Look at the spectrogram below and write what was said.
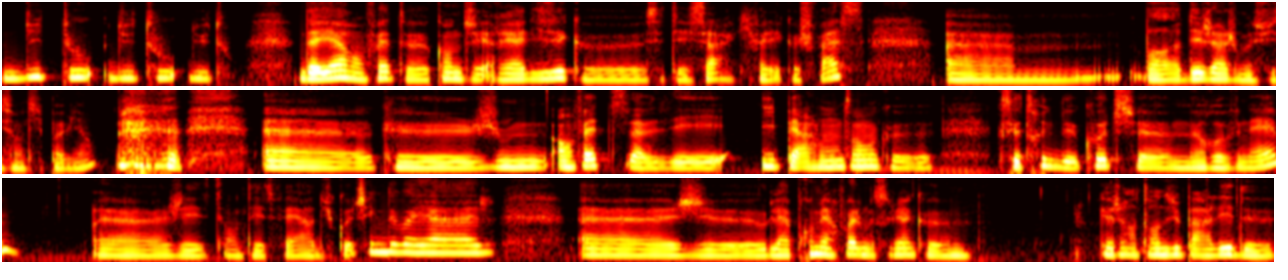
du tout, du tout, du tout. D'ailleurs, en fait, euh, quand j'ai réalisé que c'était ça qu'il fallait que je fasse, euh, bon, déjà, je me suis sentie pas bien. que je, en fait, ça faisait hyper longtemps que, que ce truc de coach me revenait. j'ai tenté de faire du coaching de voyage. Je, la première fois, je me souviens que que j'ai entendu parler de,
